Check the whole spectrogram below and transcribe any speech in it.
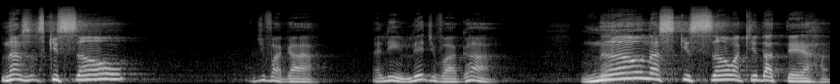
nas que são devagar. Elinho, lê devagar. Não nas que são aqui da terra.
